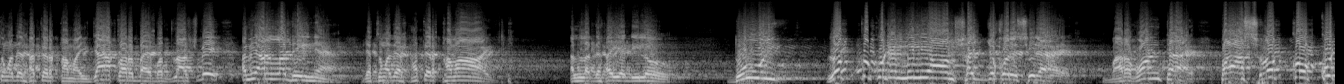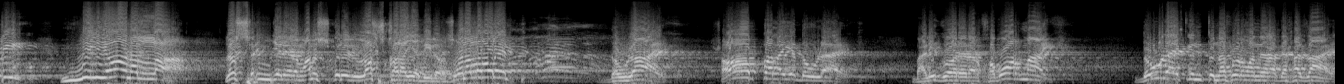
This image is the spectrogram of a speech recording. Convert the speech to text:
তোমাদের হাতের কামাই। যা করবাই, বদলা আসবে। আমি আল্লাহ দেই না, এটা তোমাদের হাতের কামাই। আল্লাহ দেখাইয়া দিল, দুই লক্ষ কোটি মিলিয়ন সাহায্য করেছিল বারো ঘন্টায় পাঁচ লক্ষ কোটি মিলিয়ন আল্লাহ লস এঞ্জেলের মানুষগুলির লস করাইয়া দিল। বলেন। দৌড়ায় সব পালাইয়া দৌড়ায় বাড়ি ঘরের আর খবর নাই। দৌড়ায় কিন্তু নাফরমানেরা দেখা যায়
